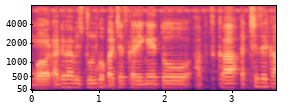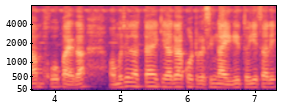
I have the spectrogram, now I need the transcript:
और अगर आप इस टूल को परचेस करेंगे तो आपका अच्छे से काम हो पाएगा। और मुझे लगता है कि अगर आपको ट्रेसिंग आएगी तो ये सारे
